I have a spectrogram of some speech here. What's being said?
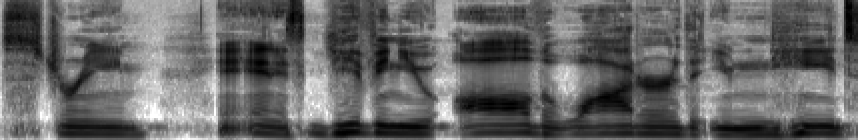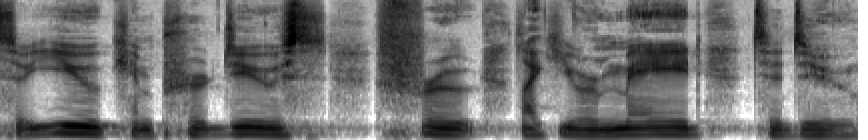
stream. and it's giving you all the water that you need so you can produce fruit like you were made to do.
